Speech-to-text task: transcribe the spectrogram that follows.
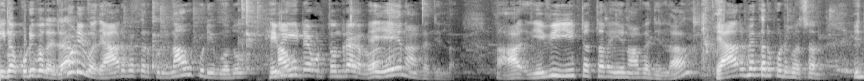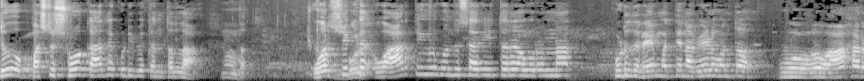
ಈಗ ನಾವು ಕುಡಿಬೋದಾ ಕುಡಿಬೋದು ಯಾರು ಬೇಕಾದ್ರೆ ಕುಡಿ ನಾವು ಕುಡಿಬೋದು. ಹೆವಿ ನಾವು- ಹೀಟ್ ಆಗ್ಬಿಟ್ಟು ತೊಂದರೆ ಆಗಲ್ಲ ಏನಾಗೋದಿಲ್ಲ. ಹೆವಿ ಈಟ ಥರ ಏನಾಗೋದಿಲ್ಲ. ಯಾರು ಬೇಕಾದ್ರೆ ಕುಡಿಬೋದು ಸರ್. ಇದು ಫಸ್ಟ್ ಸ್ಟ್ರೋಕ್ ಆದರೆ ಕುಡಿಬೇಕಂತಲ್ಲ. ವರ್ಷಕ್ಕೆ ಆರು ತಿಂಗಳಿಗೊಂದು ಸಾರಿ ಈ ಥರ ಅವರನ್ನು ಕುಡಿದ್ರೆ ಮತ್ತೆ ನಾವು ಹೇಳುವಂಥ ಓ- ಆಹಾರ.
